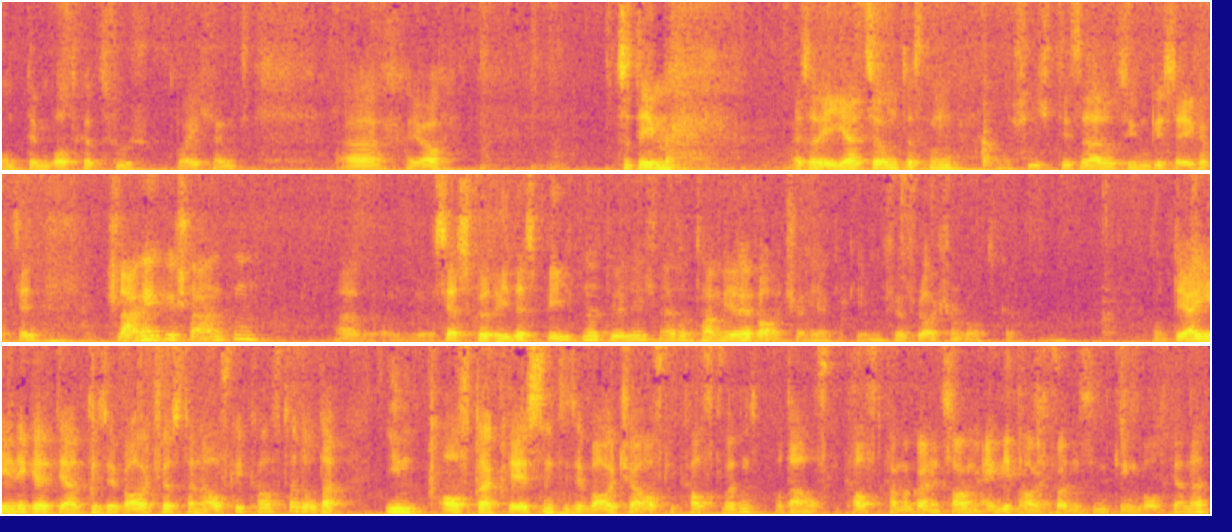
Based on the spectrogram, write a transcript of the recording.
und dem Wodka zusprechend, äh, ja, zudem, also eher zur untersten Schicht dieser russischen Gesellschaft sind, Schlange gestanden, äh, sehr skurriles Bild natürlich, nicht, und haben ihre Voucher hergegeben für Flaschen Wodka. Und derjenige, der diese Vouchers dann aufgekauft hat oder in Auftrag dessen diese Voucher aufgekauft worden oder aufgekauft kann man gar nicht sagen, eingetauscht worden sind gegen Wodka, ne,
